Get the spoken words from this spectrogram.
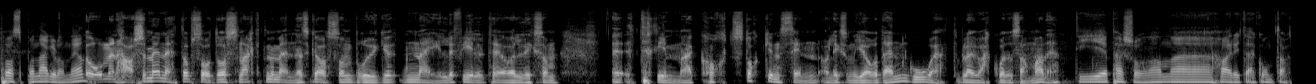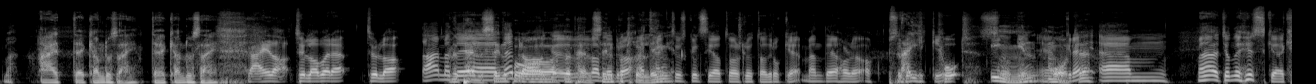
passe på neglene igjen. Jo, men har ikke vi nettopp sittet og snakket med mennesker som bruker neglefil til å liksom eh, trimme kortstokken sin og liksom gjøre den gode? Det ble jo akkurat det samme, det. De personene eh, har ikke jeg kontakt med. Nei, det kan du si. Det kan du si. Nei da, tulla bare. Tulla. Nei, men det, det er på- bra. med pensel på trylling. Jeg tenkte du skulle si at du har slutta å drukke, men det har du absolutt Nei, ikke gjort. Nei, på ingen måte. Um, men jeg vet ikke om du husker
